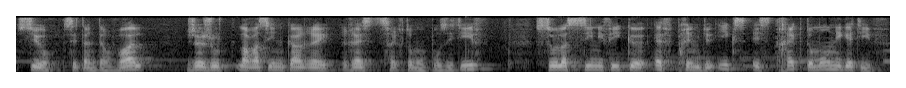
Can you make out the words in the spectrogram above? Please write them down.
sur cet intervalle, j'ajoute la racine carrée reste strictement positive. Cela signifie que f' de x est strictement négatif,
